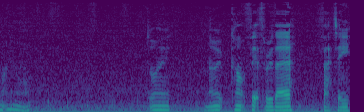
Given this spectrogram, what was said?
Not anymore. Do I? No, can't fit through there. Fatty.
